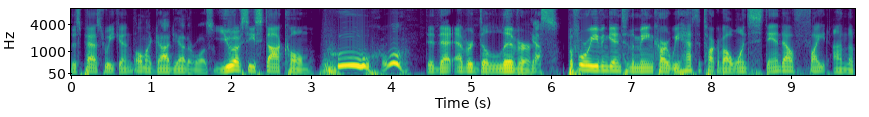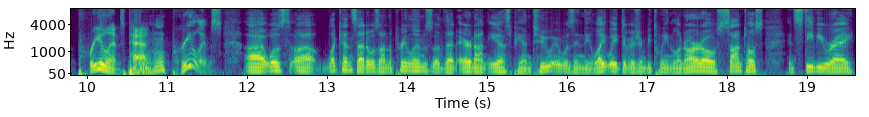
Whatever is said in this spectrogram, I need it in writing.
this past weekend. Oh my God, yeah, there was. UFC Stockholm. Whew. Woo. did that ever deliver? Yes. Before we even get into the main card, we have to talk about one standout fight on the prelims, Pat. Mhm, Prelims. Uh, it was, uh, like Ken said, it was on the prelims that aired on ESPN2. It was in the lightweight division between Leonardo Santos and Stevie Ray,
